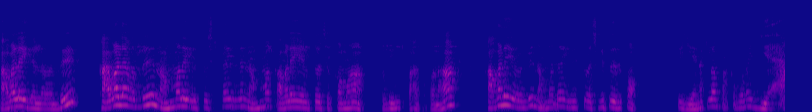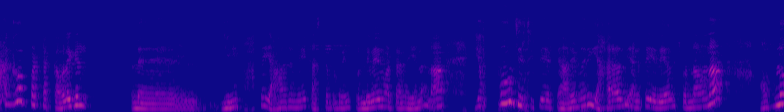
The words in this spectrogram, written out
கவலைகளில் வந்து கவலை வந்து நம்மளை இழுத்து வச்சுருக்கா? இல்லை நம்ம கவலையை இழுத்து வச்சுருக்கோமா? அப்படின்ட்டு பார்க்க போனால் கவலையை வந்து நம்ம தான் இழுத்து வச்சுக்கிட்டு இருக்கோம். இப்போ எனக்கெல்லாம் பார்க்க போனால் ஏகப்பட்ட கவலைகள். இல்லை இனி பார்க்க யாருமே கஷ்டப்படுறேன்னு சொல்லவே மாட்டாங்க. ஏன்னா நான் எப்பவும் சிரிச்சுக்கிட்டே இருப்பேன். அதே மாதிரி யாராவது என்கிட்ட எதையாவது சொன்னாங்கன்னா அவ்வளோ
